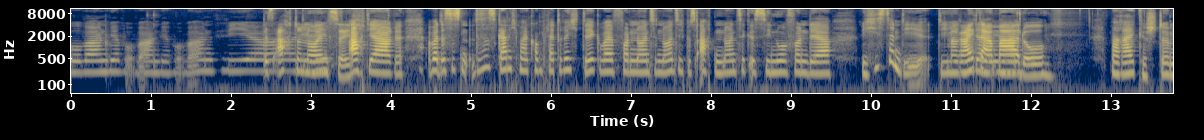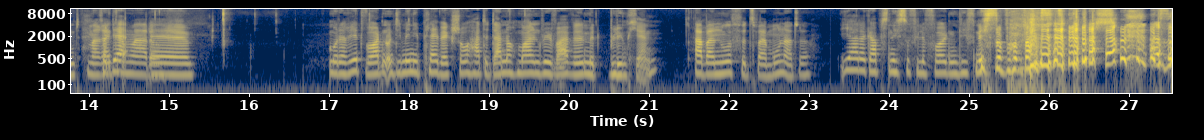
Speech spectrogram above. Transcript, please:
Wo waren wir? Wo waren wir? Wo waren wir? Bis Die 98. lief Acht Jahre. Aber das ist, das ist gar nicht mal komplett richtig, weil von 1990 bis 98 ist sie nur von der, wie hieß denn die? die Mareike? Amado. Mareike, stimmt. Mareike der, Amado. Äh, moderiert worden und die Mini-Playback-Show hatte dann nochmal ein Revival mit Blümchen. Aber nur für zwei Monate. Ja, da gab es nicht so viele Folgen, lief nicht so bombastisch. Also,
